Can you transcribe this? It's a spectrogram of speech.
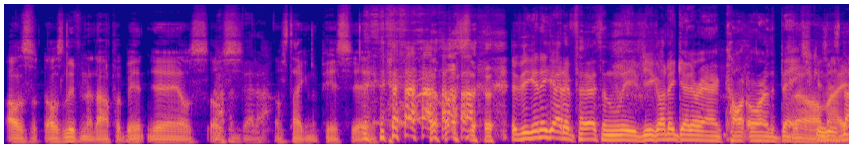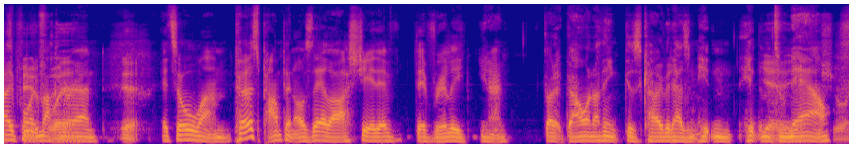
I was I was living it up a bit. Yeah, I was I was. I was taking a piss. Yeah. if you're gonna go to Perth and live, you got to get around Cot or the beach because oh, there's no point mucking yeah. around. Yeah, it's all um Perth's pumping. I was there last year. They've they've really you know got it going. I think because COVID hasn't hit them hit them yeah, until yeah, now. Sure,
